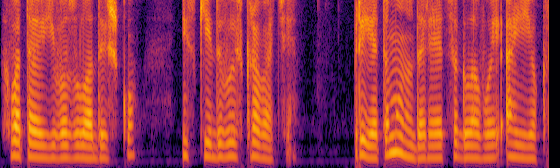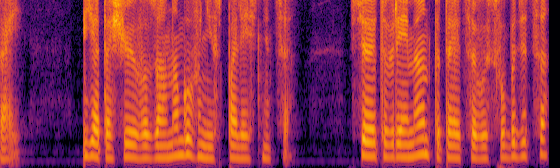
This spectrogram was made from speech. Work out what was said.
хватаю его за лодыжку и скидываю с кровати. При этом он ударяется головой о ее край. Я тащу его за ногу вниз по лестнице. Все это время он пытается высвободиться,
